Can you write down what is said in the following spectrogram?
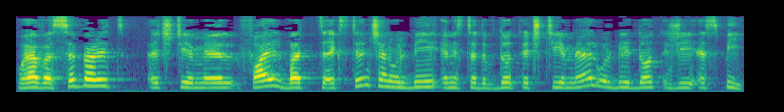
We have a separate HTML file but the extension will be instead of .html will be .jsp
